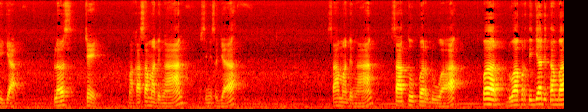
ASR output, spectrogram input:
3 plus C. Maka sama dengan sini saja. Sama dengan 1 per 2 per 2 per 3 ditambah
